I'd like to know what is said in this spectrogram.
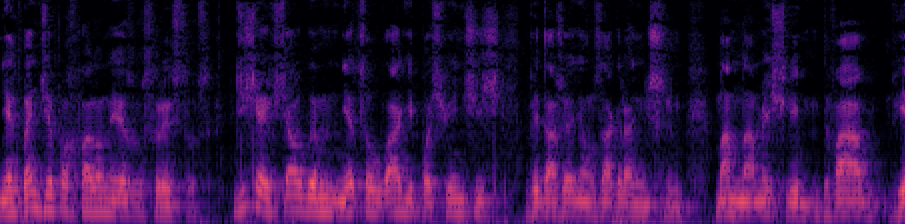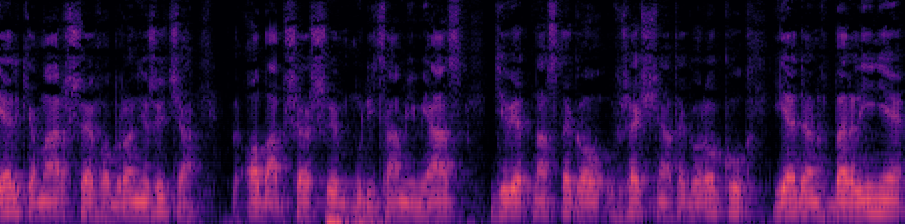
Niech będzie pochwalony Jezus Chrystus. Dzisiaj chciałbym nieco uwagi poświęcić wydarzeniom zagranicznym. Mam na myśli dwa wielkie marsze w obronie życia. Oba przeszły ulicami miast 19 września tego roku, jeden w Berlinie,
